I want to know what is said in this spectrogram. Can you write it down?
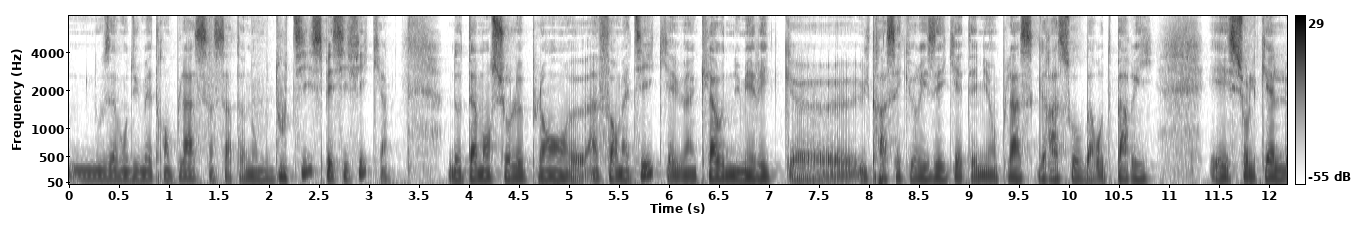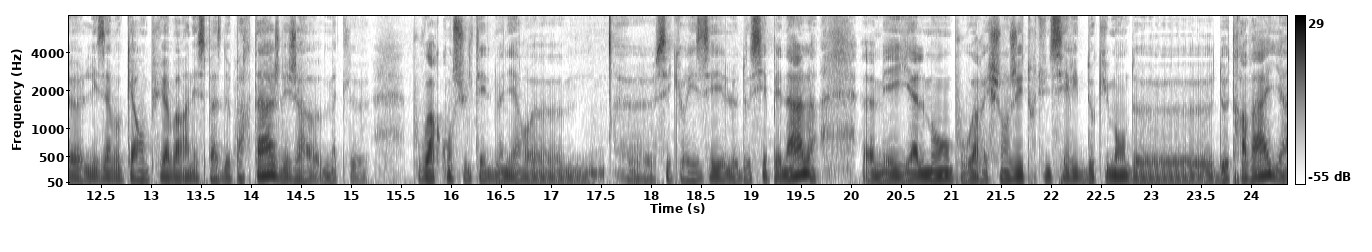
nous avons dû mettre en place un certain nombre d'outils spécifiques, notamment sur le plan euh, informatique. Il y a eu un cloud numérique euh, ultra sécurisé qui a été mis en place grâce au barreau de Paris et sur lequel euh, les avocats ont pu avoir un espace de partage, déjà mettre le, pouvoir consulter de manière sécurisée le dossier pénal, mais également pouvoir échanger toute une série de documents de, de travail.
